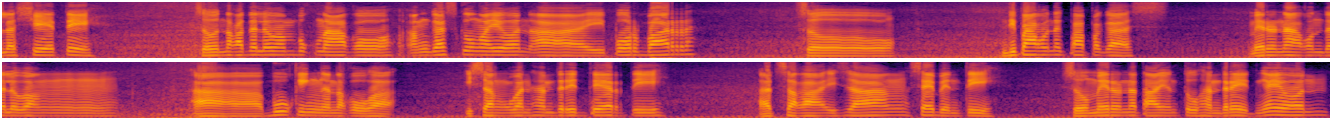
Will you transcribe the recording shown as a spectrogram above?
alas 7. So nakadalawang book na ako. Ang gas ko ngayon ay 4 bar. So hindi pa ako nagpapagas. Meron na akong dalawang ah, booking na nakuha. Isang 130 at saka isang 70. So meron na tayong 200. Ngayon,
